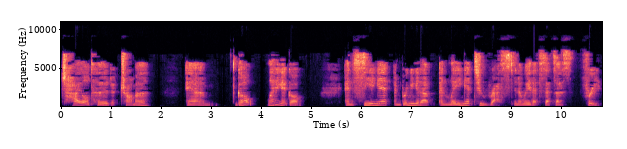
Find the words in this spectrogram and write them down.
childhood trauma and go, letting it go and seeing it and bringing it up and laying it to rest in a way that sets us free.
